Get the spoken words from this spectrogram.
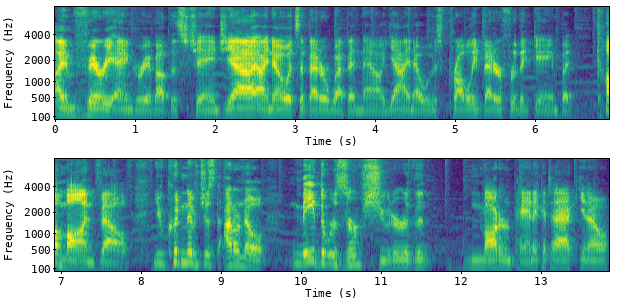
I am very angry about this change. Yeah, I know it's a better weapon now. Yeah, I know it was probably better for the game, but come on, Valve. You couldn't have just, I don't know, made the reserve shooter the modern panic attack, you know?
